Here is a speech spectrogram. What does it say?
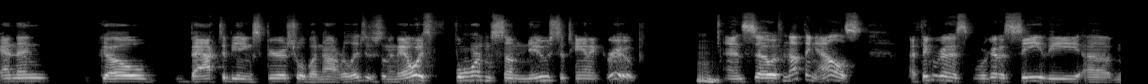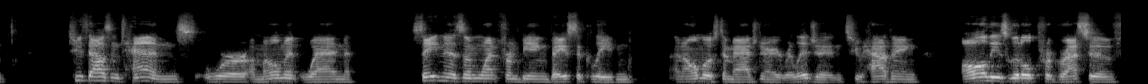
and then go back to being spiritual but not religious. I mean, they always form some new satanic group. Hmm. And so, if nothing else, I think we're gonna we're gonna see the um, 2010s were a moment when Satanism went from being basically an almost imaginary religion to having all these little progressive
